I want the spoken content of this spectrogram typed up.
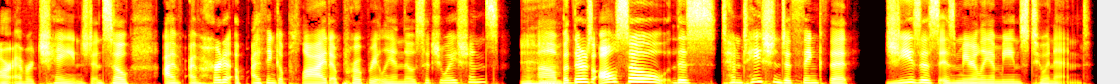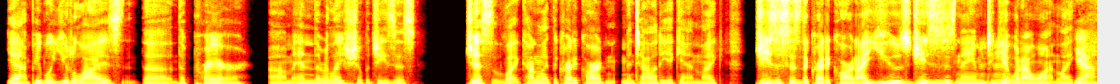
are ever changed and so i've i've heard it i think applied appropriately in those situations Mhm. um, but there's also this temptation to think that jesus is merely a means to an end yeah. People utilize the the prayer um, and the relationship with Jesus, just like kind of like the credit card mentality again. Like Jesus is the credit card. I use Jesus' name to get Mhm. what I want. Like yeah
